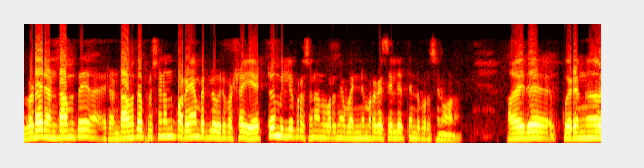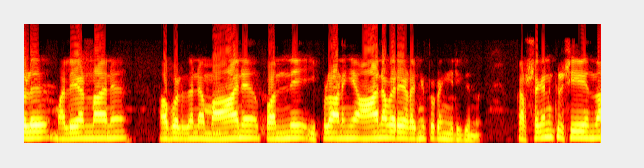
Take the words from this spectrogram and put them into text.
ഇവിടെ രണ്ടാമത്തെ രണ്ടാമത്തെ പ്രശ്നം എന്ന് പറയാൻ പറ്റില്ല. ഒരു പക്ഷേ ഏറ്റവും വലിയ പ്രശ്നം എന്ന് പറഞ്ഞാൽ വന്യമൃഗശല്യത്തിന്റെ പ്രശ്നമാണ്. അതായത് കുരങ്ങുകൾ മലയണ്ണാന് അതുപോലെ തന്നെ മാന് പന്നി ഇപ്പോഴാണെങ്കിൽ ആന വരെ ഇറങ്ങി തുടങ്ങിയിരിക്കുന്നു കർഷകൻ കൃഷി ചെയ്യുന്ന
